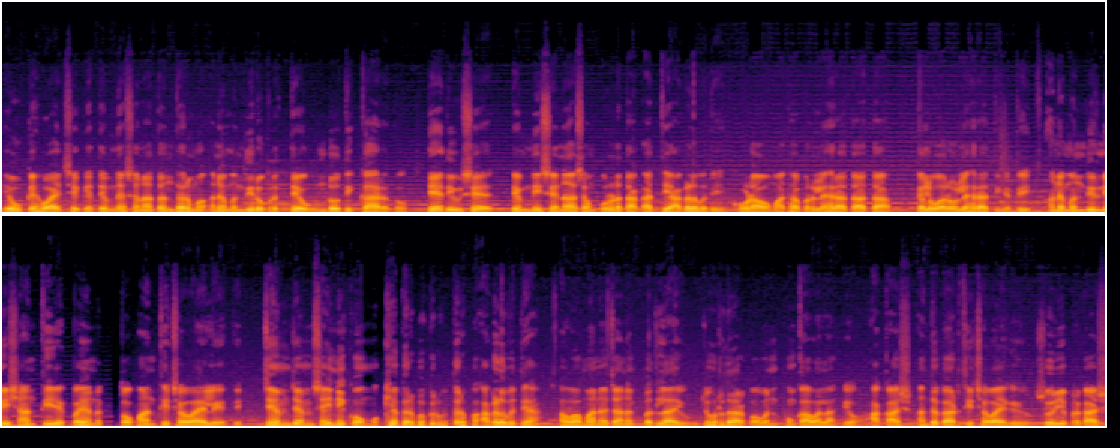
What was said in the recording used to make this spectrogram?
એવું કહેવાય છે કે તેમને સનાતન ધર્મ અને મંદિરો પ્રત્યે ઊંડો ધિક્કાર હતો. તે દિવસે તેમની સેના સંપૂર્ણ તાકાતથી આગળ વધી. ઘોડાઓ માથા પર લહેરાતા હતા. તલવારો લહેરાતી હતી અને મંદિરની શાંતિ એક ભયાનક તોફાનથી છવાયેલી હતી. જેમ જેમ સૈનિકો મુખ્ય ગર્ભગૃહ તરફ આગળ વધ્યા, હવામાન અચાનક બદલાયું. જોરદાર પવન ફૂંકાવા લાગ્યો. આકાશ અંધકારથી છવાઈ ગયું. સૂર્યપ્રકાશ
